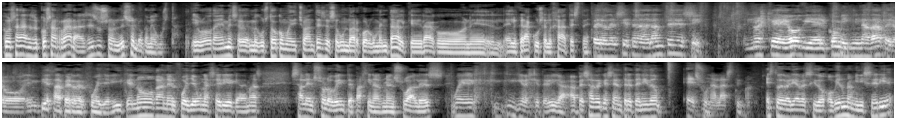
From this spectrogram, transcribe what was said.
cosas, cosas raras, eso, son, eso es lo que me gusta. Y luego también me, me gustó, como he dicho antes, el segundo arco argumental, que era con el, el Gracus, el Hat este. Pero del 7 en adelante, sí. No es que odie el cómic ni nada, pero empieza a perder fuelle. Y que no gane el fuelle una serie que además salen solo 20 páginas mensuales, pues, ¿qué, ¿qué, quieres que te diga? A pesar de que sea entretenido, es una lástima. Esto debería haber sido o bien una miniserie,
